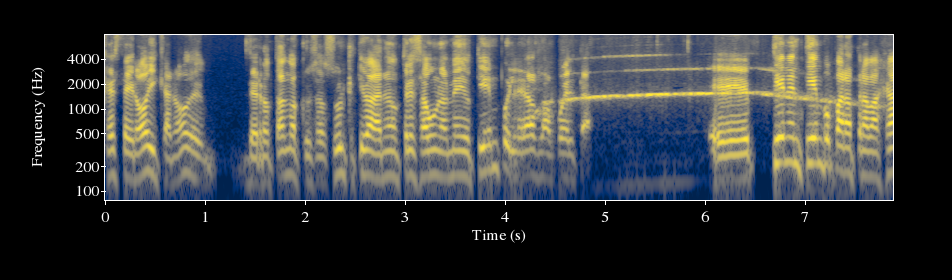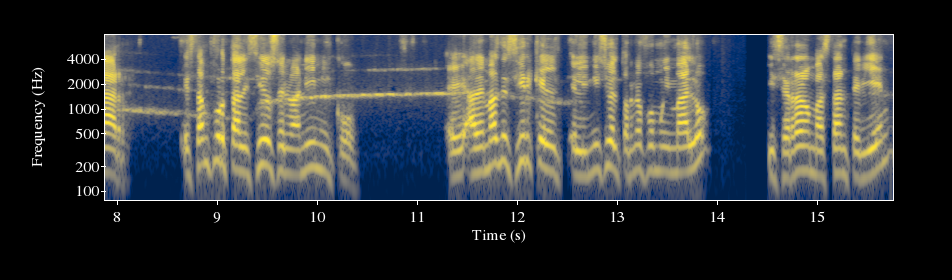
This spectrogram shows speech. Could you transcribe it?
gesta heroica, ¿no? Derrotando a Cruz Azul, que te iba ganando 3 a 1 al medio tiempo y le das la vuelta. Eh, tienen tiempo para trabajar, están fortalecidos en lo anímico. Eh, además, decir que el, inicio del torneo fue muy malo y cerraron bastante bien.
